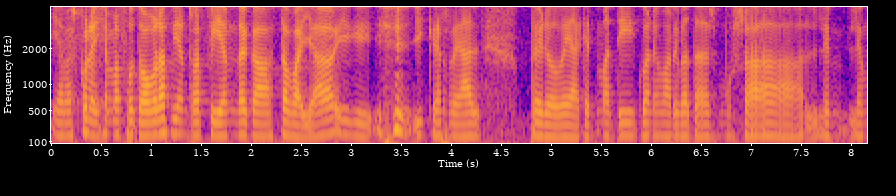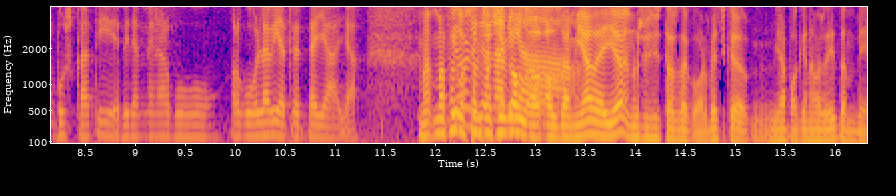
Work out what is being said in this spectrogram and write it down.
i a més coneixem el fotògraf i ens refiem de que estava allà i, i, i que és real. Però bé, aquest matí quan hem arribat a esmorzar l'hem buscat i evidentment algú, algú l'havia tret d'allà ja. M'ha fet Jo la no sensació que el, donaria- el Damià deia, no sé si estàs d'acord, veig que ja pel que anaves a dir també,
